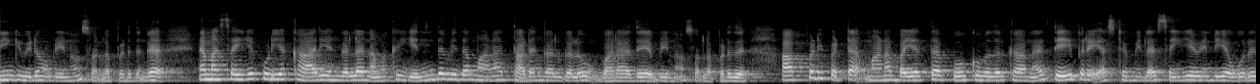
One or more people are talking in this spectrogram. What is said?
நீங்கிவிடும் அப்படின்னும் சொல்லப்படுதுங்க. நம்ம செய்யக்கூடிய காரியங்களில் நமக்கு எந்த விதமான தடங்கல்களும் வராது அப்படின்னும் சொல்லப்படுது. அப்படிப்பட்ட மனபயத்தை போக்குவதற்கான தேய்பிரை அஷ்டமியில் செய்ய வேண்டிய ஒரு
